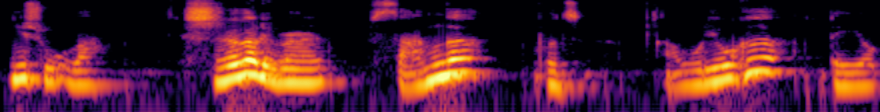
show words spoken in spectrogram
你数吧，十个里边三个不止啊，五六个得有。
